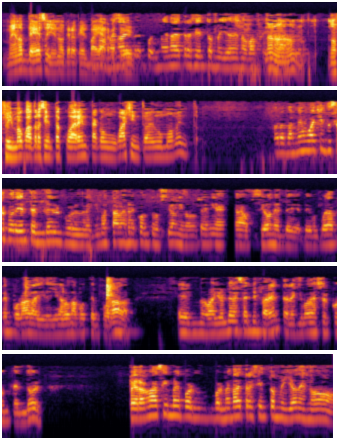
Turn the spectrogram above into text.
Menos de eso yo no creo que él vaya a recibir. Menos de, 300 millones no va a firmar. No, no, no. No firmó 440 con Washington en un momento. Pero también Washington se podía entender porque el equipo estaba en reconstrucción y no tenía opciones de, de buena temporada y de llegar a una postemporada. En Nueva York debe ser diferente, el equipo debe ser contendor pero aún así me, por, menos de 300 millones no,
